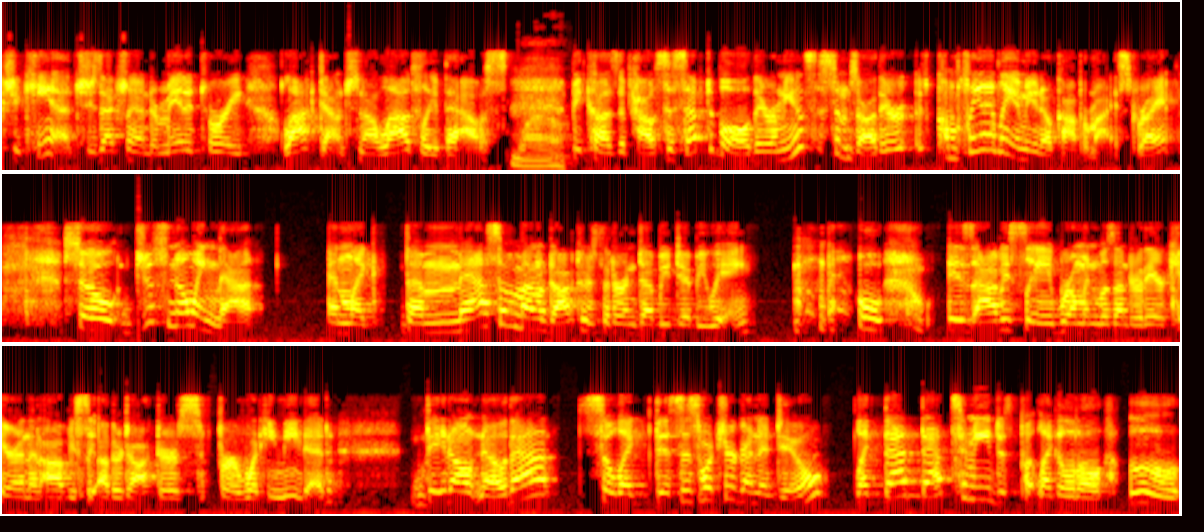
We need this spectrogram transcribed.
She can't. She's actually under mandatory lockdown. She's not allowed to leave the house Wow. because of how susceptible their immune systems are. They're completely immunocompromised, right? So just knowing that and like the massive amount of doctors that are in WWE who is obviously Roman was under their care and then obviously other doctors for what he needed. They don't know that. So like this is what you're gonna do? Like that that to me just put like a little ooh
